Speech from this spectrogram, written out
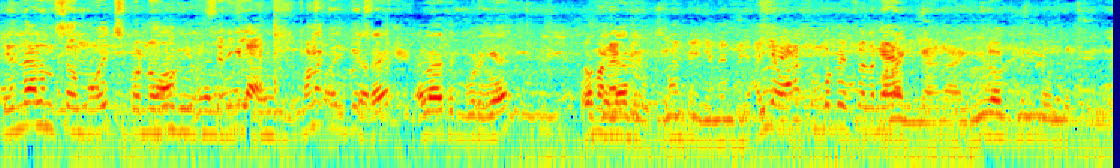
இருந்தாலும் ச- முயற்சி பண்ணுவோம். சரிங்களா? வணக்கம். எல்லாத்துக்கும் கொடுங்க. ரொம்ப நன்றி. நன்றிங்க நன்றி ஐயா வணக்கம். உங்க பேர் சொல்லுங்க. நான் ஈரோட்டிலேருந்து வந்திருக்கேங்க.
